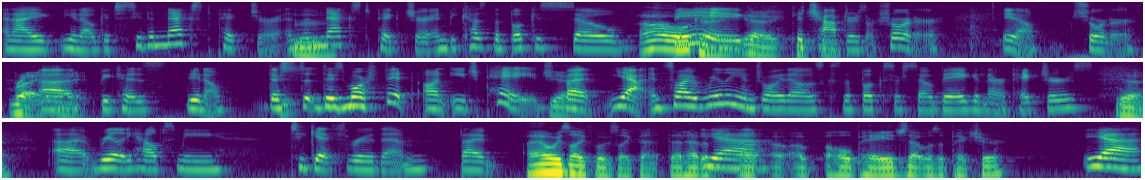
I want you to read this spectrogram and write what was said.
and I you know get to see the next picture and the next picture, and because the book is so Mm. Oh, big, okay. Yeah, the keeps you- chapters are shorter, you know, shorter, Right, uh, right. because you know. There's, there's more fit on each page, Yeah. but yeah, and so I really enjoy those because the books are so big and there are pictures Yeah. uh, really helps me to get through them. But I always liked books like that that had a, Yeah. a, a, a whole page that was a picture yeah,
